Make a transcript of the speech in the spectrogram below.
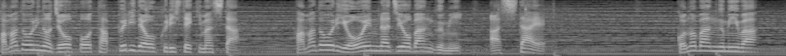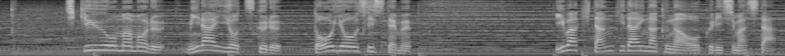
浜通りの情報をたっぷりでお送りしてきました。浜通り応援ラジオ番組明日へ。この番組は地球を守る未来をつくる東洋システムいわき短期大学がお送りしました。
